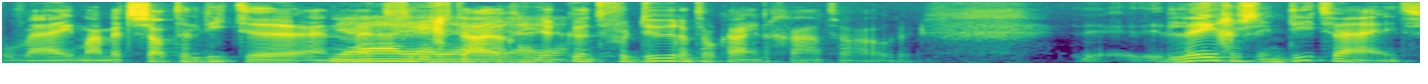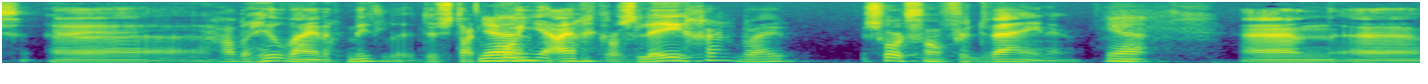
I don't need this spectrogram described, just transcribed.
of wij, maar met satellieten en Ja, met vliegtuigen. Je kunt voortdurend elkaar in de gaten houden. Legers in die tijd eh, hadden heel weinig middelen. Dus daar Ja. kon je eigenlijk als leger bij een soort van verdwijnen. Ja. En eh,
